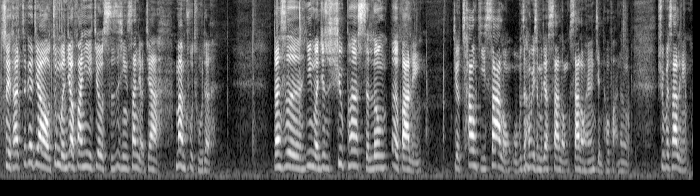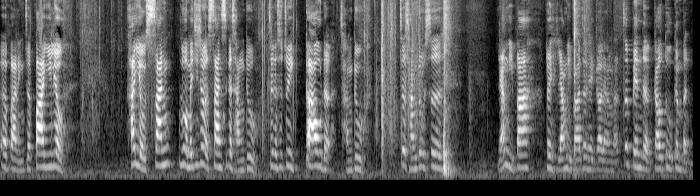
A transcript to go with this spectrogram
所以它这个叫中文叫翻译就十字形三脚架曼富图的，但是英文就是 Super Salon 二八零，就超级沙龙。我不知道为什么叫沙龙，沙龙好像剪头发那种。Super Salon 二八零这八一六，它有三，如果没记错有三四个长度，这个是最高的长度，这长度是两米八，对，两米八，这可以高两米，这边的高度根本。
